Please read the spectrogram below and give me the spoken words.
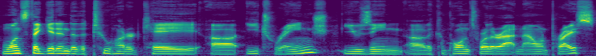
Once they get into the 200k uh, each range using uh, the components where they're at now in price,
